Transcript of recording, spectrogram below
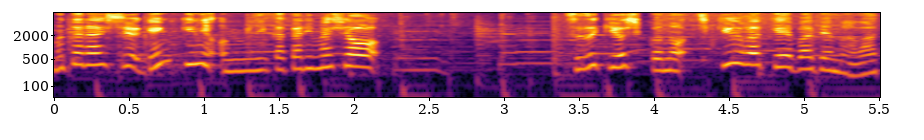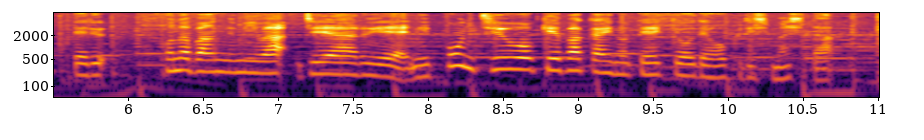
また来週元気にお耳にかかりましょう。鈴木よしこの地球は競馬で回ってる。この番組は JRA 日本中央競馬会の提供でお送りしました。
